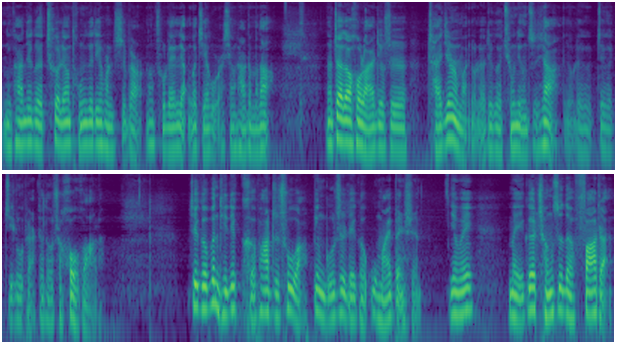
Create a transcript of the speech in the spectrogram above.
你看，这个测量同一个地方的指标，能出来两个结果相差这么大。那再到后来就是柴静嘛，有了这个穹顶之下，有了这个纪录片，这都是后话了。这个问题的可怕之处啊，并不是这个雾霾本身，因为每个城市的发展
